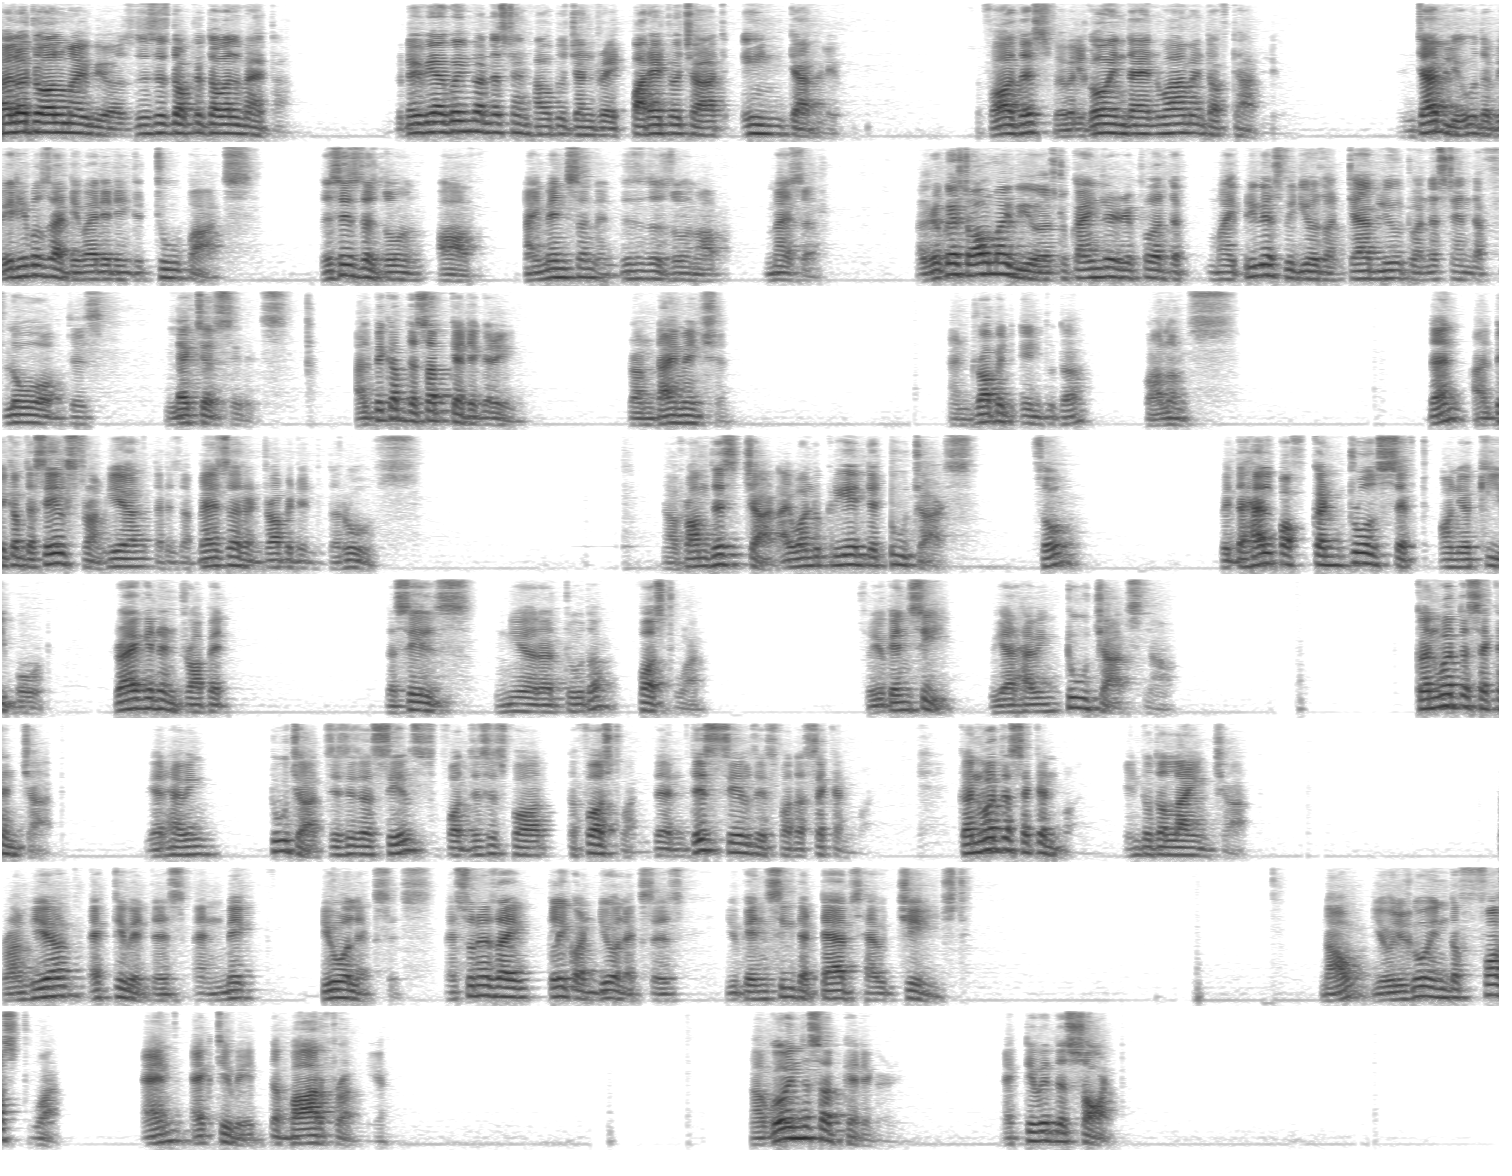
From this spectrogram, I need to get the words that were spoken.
Hello to all my viewers. This is Dr. Dhaval Maheta. Today we are going to understand how to generate Pareto chart in Tableau. For this, we will go in the environment of Tableau. In Tableau, the variables are divided into two parts. This is the zone of dimension and this is the zone of measure. I request all my viewers to kindly refer the, my previous videos on Tableau to understand the flow of this lecture series. I'll pick up the subcategory from dimension and drop it into the columns. Then I'll pick up the sales from here, that is the measure, and drop it into the rows. Now from this chart, I want to create the two charts. So with the help of Control Shift on your keyboard, drag it and drop it, the sales nearer to the first one. So you can see we are having two charts now. Convert the second chart. We are having two charts. This is a sales for this is for the first one. Then this sales is for the second one. Convert the second one into the line chart. From here, activate this and make dual axis. As soon as I click on dual axis, you can see the tabs have changed. Now you will go in the first one and activate the bar from here. Now go in the subcategory. Activate the sort.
